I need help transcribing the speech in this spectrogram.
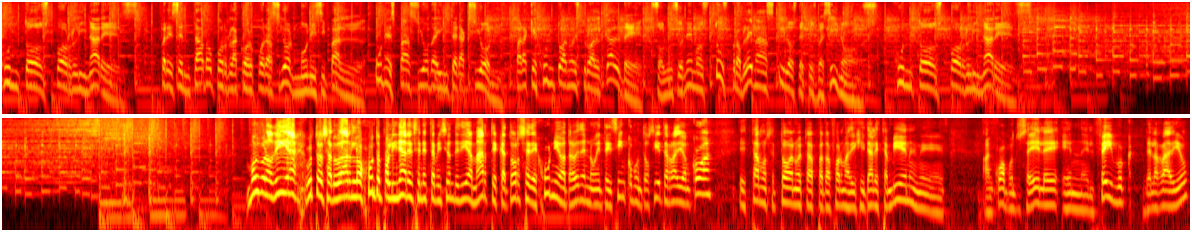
Juntos por Linares. Presentado por la Corporación Municipal. Un espacio de interacción para que junto a nuestro alcalde solucionemos tus problemas y los de tus vecinos. Juntos por Linares. Muy buenos días, gusto de saludarlos juntos por Linares en esta emisión de día martes 14 de junio a través del 95.7 Radio Ancoa. Estamos en todas nuestras plataformas digitales también, en eh, ancoa.cl, en el Facebook de la radio.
